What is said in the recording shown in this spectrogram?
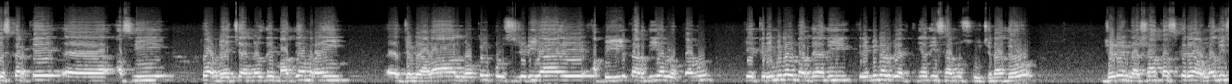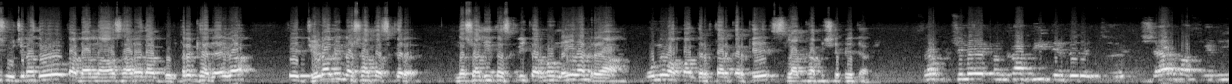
ਇਸ ਕਰਕੇ ਅਸੀਂ ਤੁਹਾਡੇ ਚੈਨਲ ਦੇ ਮਾਧਿਅਮ ਰਾਹੀਂ ਜੰਡਿਆਲਾ ਲੋਕਲ ਪੁਲਿਸ ਜਿਹੜੀ ਆ, ਇਹ ਅਪੀਲ ਕਰਦੀ ਆ ਲੋਕਾਂ ਨੂੰ ਕਿ ਕ੍ਰਿਮੀਨਲ ਬੰਦਿਆਂ ਦੀ ਕ੍ਰਿਮੀਨਲ ਵਿਅਕਤੀਆਂ ਦੀ ਸਾਨੂੰ ਸੂਚਨਾ ਦਿਓ। ਜਿਹੜੇ ਨਸ਼ਾ ਤਸਕਰ ਆ, ਉਹਨਾਂ ਦੀ ਸੂਚਨਾ ਦਿਓ। ਤੁਹਾਡਾ ਨਾਮ ਸਾਰਿਆਂ ਦਾ ਗੁਪਤ ਰੱਖਿਆ ਜਾਏਗਾ। ਤੇ ਜਿਹੜਾ ਵੀ ਨਸ਼ਾ ਤਸਕਰ, ਨਸ਼ਾ ਦੀ ਤਸਕਰੀ ਕਰਨੋਂ ਨਹੀਂ ਹਟ ਰਿਹਾ, ਉਹਨੂੰ ਆਪਾਂ ਗ੍ਰਿਫਤਾਰ ਕਰਕੇ ਸਲਾਖਾ ਪਿੱਛੇ ਭੇਜਾਂਗੇ। ਸਰ, ਪਿਛਲੇ 15-20 ਦਿਨ ਦੇ ਵਿੱਚ ਸ਼ਹਿਰ ਵਾਸੀਆਂ ਦੀ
